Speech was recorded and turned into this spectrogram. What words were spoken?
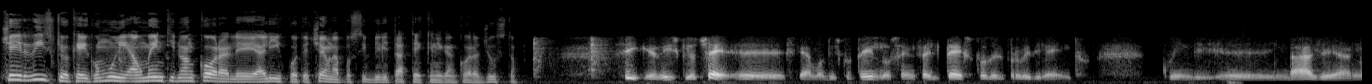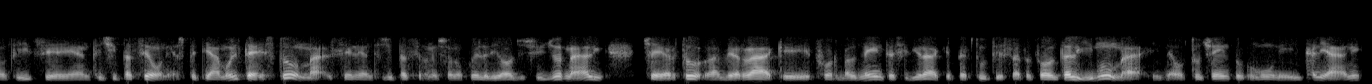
C'è il rischio che i comuni aumentino ancora le aliquote? C'è una possibilità tecnica ancora, giusto? Sì, il rischio c'è, eh, stiamo discutendo senza il testo del provvedimento, quindi eh, in base a notizie e anticipazioni. Aspettiamo il testo, ma se le anticipazioni sono quelle di oggi sui giornali, certo avverrà che formalmente si dirà che per tutti è stata tolta l'IMU, ma in 800 comuni italiani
